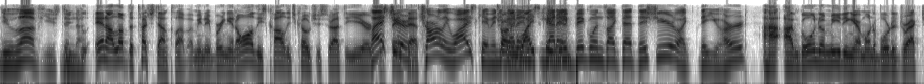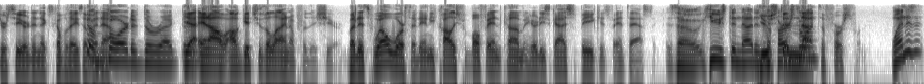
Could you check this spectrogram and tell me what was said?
You love Houston Nutt. And I love the Touchdown Club. I mean, they bring in all these college coaches throughout the year. Last year. Charlie Weis came in. Charlie you got Weis any, you got any big ones like that this year, like that you heard? I, I'm going to a meeting here. I'm on the board of directors here the next couple of days. I've The been out. board of directors. Yeah, and I'll I'll get you the lineup for this year. But it's well worth it. Any college football fan come and hear these guys speak. It's fantastic. So Houston Nutt is Houston the first Nutt, one? the first one. When is it?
